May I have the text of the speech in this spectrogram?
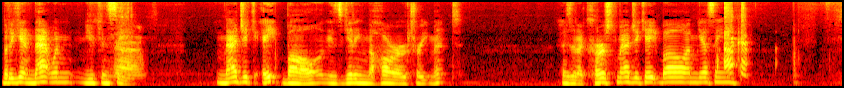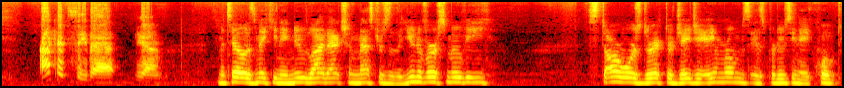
But again, that one you can see. No. Magic 8 Ball is getting the horror treatment. Is it a cursed Magic 8 Ball, I'm guessing? I could I could see that. Mattel is making a new live action Masters of the Universe movie. Star Wars director J.J. Abrams is producing a quote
